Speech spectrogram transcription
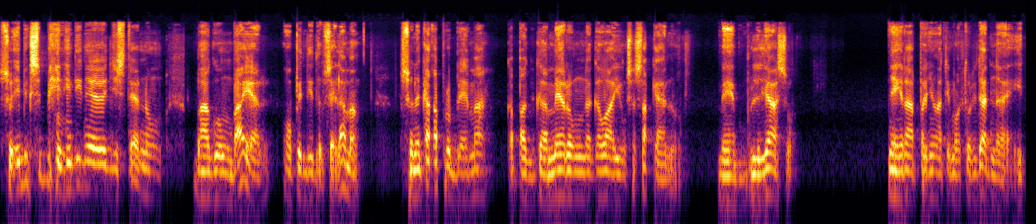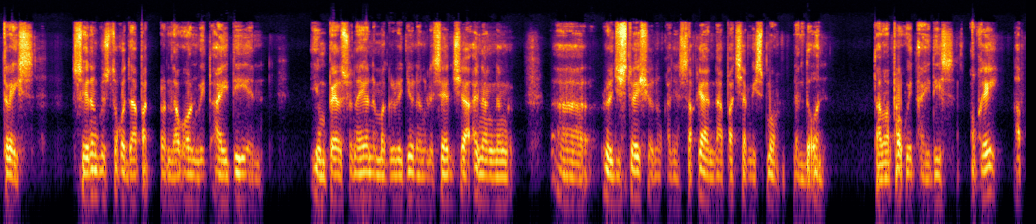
So, ibig sabihin, hindi nire-register nung bagong buyer, open deed of sale lamang. So, nagkakaproblema kapag uh, merong nagawa yung sasakyan, may bulyaso. Nahirapan yung ating otoridad na i-trace. So, yun ang gusto ko dapat from now on with ID and yung person na yun na mag-renew ng lisensya, ay, ng, ng uh, registration ng kanyang sakyan, dapat siya mismo nandoon. Tama po with IDs. Okay? Up.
